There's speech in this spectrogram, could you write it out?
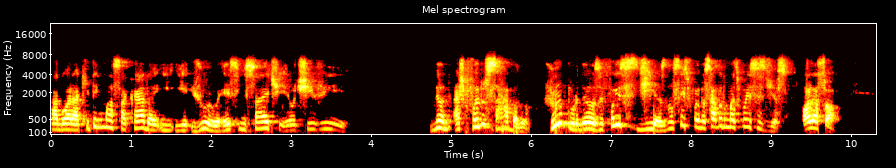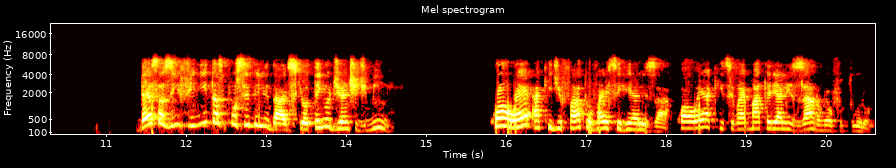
Agora, aqui tem uma sacada, e, e juro, esse insight eu tive. Meu, acho que foi no sábado. Juro por Deus, foi esses dias. Não sei se foi no sábado, mas foi esses dias. Olha só. Dessas infinitas possibilidades que eu tenho diante de mim, qual é a que de fato vai se realizar? Qual é a que se vai materializar no meu futuro?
